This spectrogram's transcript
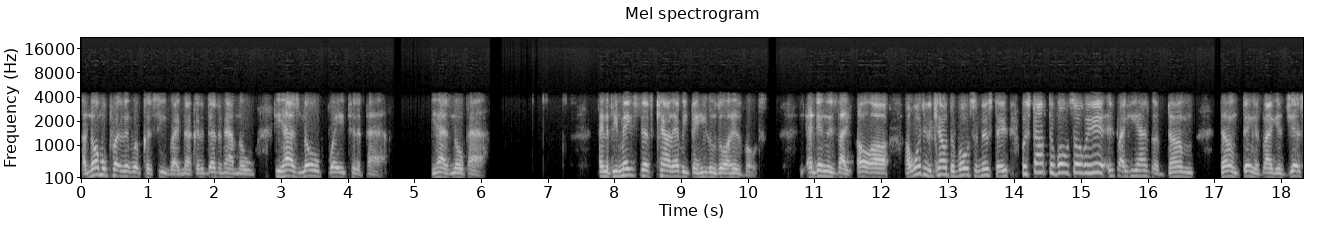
A normal president would concede right now because it doesn't have no, he has no way to the path. He has no path. And if he makes us count everything, he loses all his votes. And then it's like, oh, uh, I want you to count the votes in this state, but stop the votes over here. It's like he has a dumb, dumb thing. It's like it's just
